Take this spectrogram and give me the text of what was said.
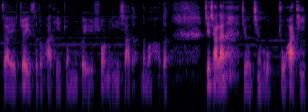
在这一次的话题中会说明一下的。那么好的，接下来呢就进入主话题。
